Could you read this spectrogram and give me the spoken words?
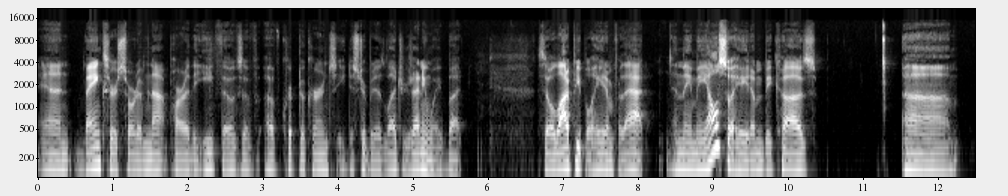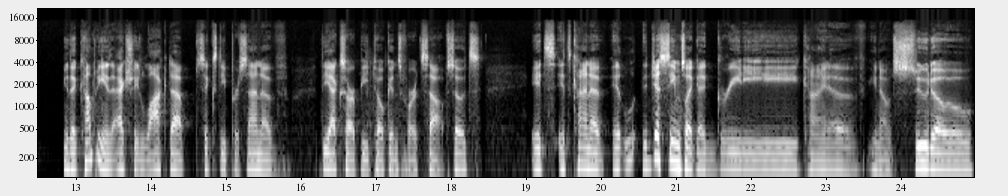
and banks are sort of not part of the ethos of of cryptocurrency, distributed ledgers, anyway. But so a lot of people hate them for that, and they may also hate them because um, the company has actually locked up 60% of the XRP tokens for itself. So it's it's it's kind of it it just seems like a greedy kind of, you know, pseudo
